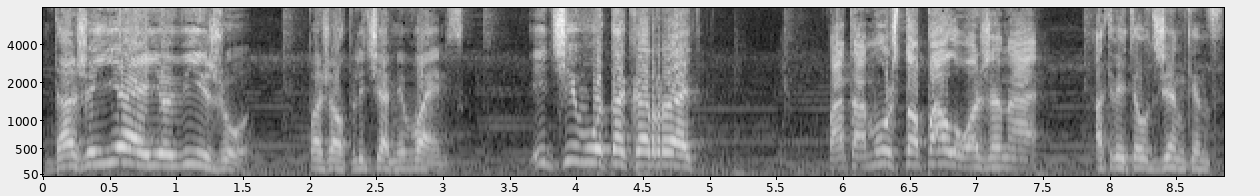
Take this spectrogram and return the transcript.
«Даже я ее вижу!» – пожал плечами Ваймс. «И чего так орать?» «Потому что положено!» – ответил Дженкинс.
